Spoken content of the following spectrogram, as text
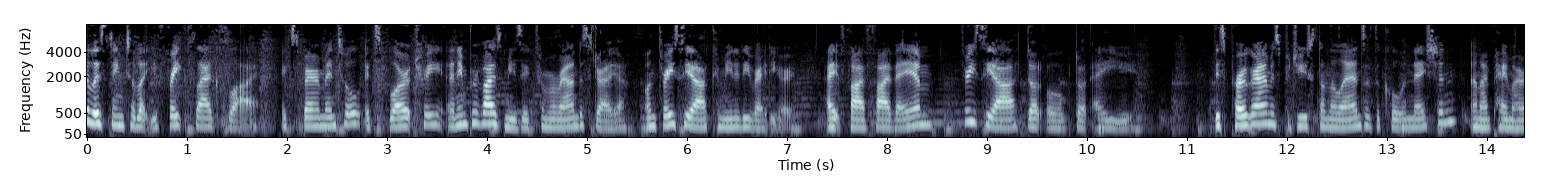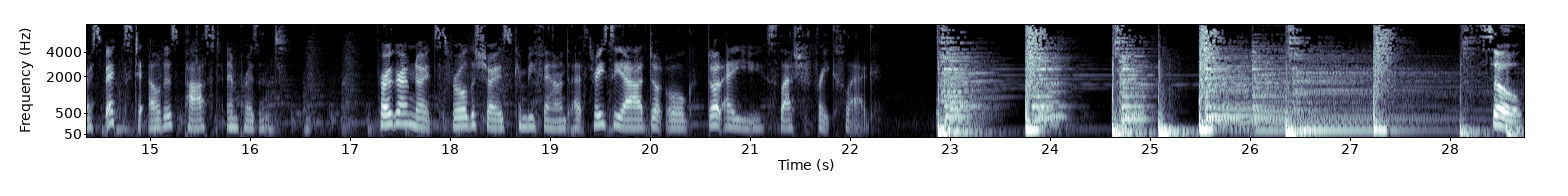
You're listening to Let Your Freak Flag Fly, experimental, exploratory, and improvised music from around Australia on 3CR Community Radio, 855am, 3cr.org.au. This program is produced on the lands of the Kulin Nation, and I pay my respects to elders past and present. Program notes for all the shows can be found at 3cr.org.au slash freakflag. So,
